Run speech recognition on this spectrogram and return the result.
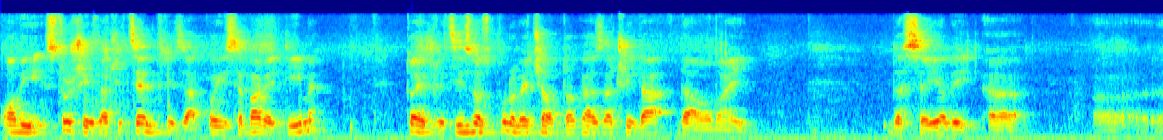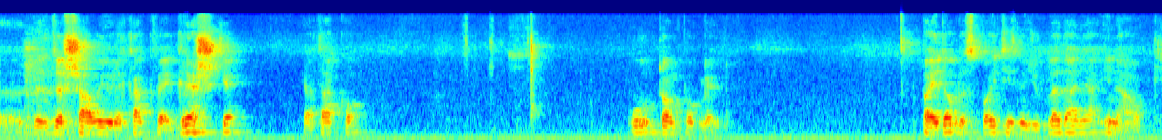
ovi stručni znači, centri za koji se bave time, to je preciznost puno veća od toga, znači da, da ovaj da se jeli e, e, da dešavaju nekakve greške, ja tako, u tom pogledu. Pa je dobro spojiti između gledanja i nauke.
